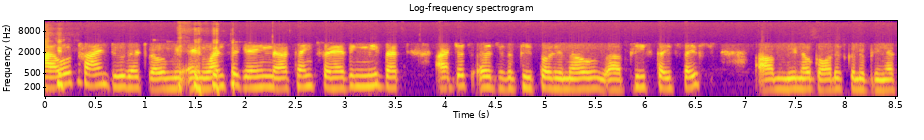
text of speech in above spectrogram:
I will try and do that, Romy. And once again, uh, thanks for having me. But I just urge the people, you know, uh, please stay safe. Um, you know, God is going to bring us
